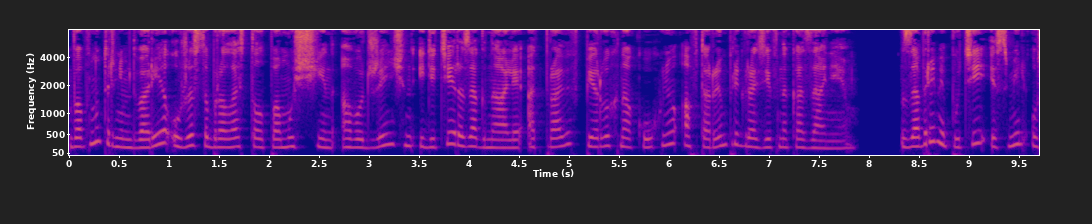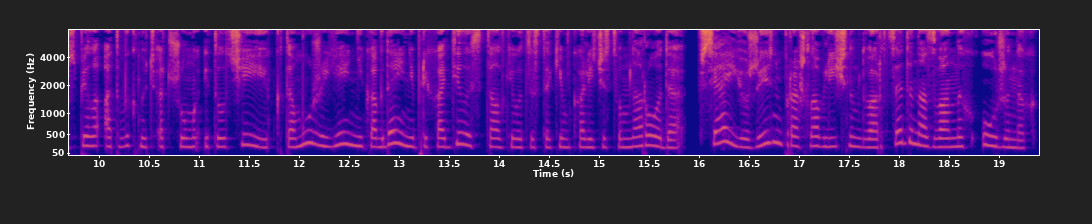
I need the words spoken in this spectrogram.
Во внутреннем дворе уже собралась толпа мужчин, а вот женщин и детей разогнали, отправив первых на кухню, а вторым пригрозив наказанием. За время пути Эсмиль успела отвыкнуть от шума и толчии, к тому же ей никогда и не приходилось сталкиваться с таким количеством народа. Вся ее жизнь прошла в личном дворце до названных ужинах,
